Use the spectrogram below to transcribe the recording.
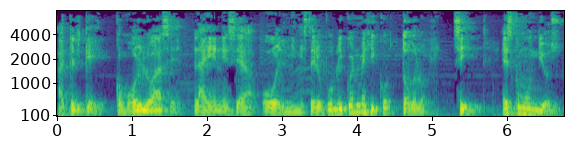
aquel que, como hoy lo hace la NSA o el Ministerio Público en México, todo lo ve. Sí, es como un dios,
